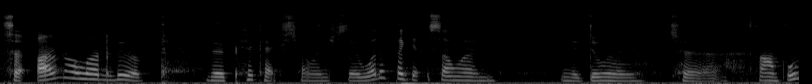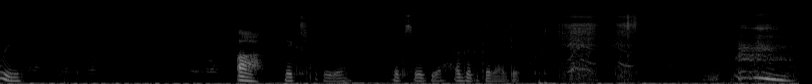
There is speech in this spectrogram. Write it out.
so, I'm not allowed to do a no pickaxe challenge. So, what if I get someone, you know, do to farm for me? Ah, next video. Next video. I got a good idea.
